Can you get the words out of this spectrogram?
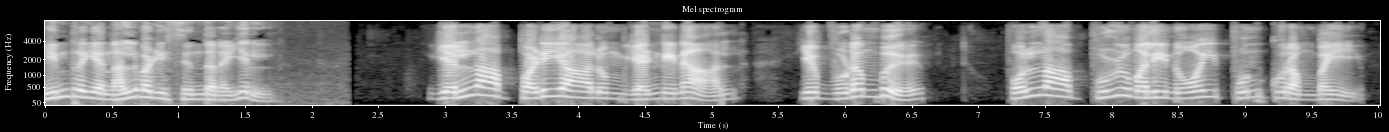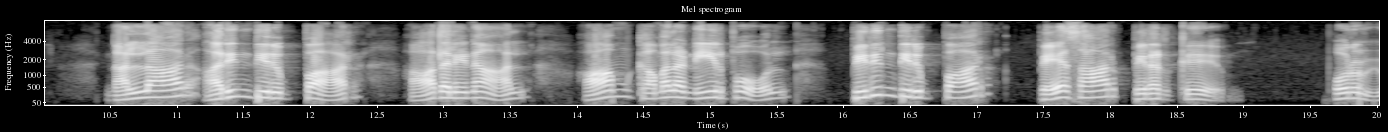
இன்றைய நல்வழி சிந்தனையில் எல்லா படியாலும் எண்ணினால் இவ்வுடம்பு பொல்லா புழுமலி நோய் புன்குரம்பை. நல்லார் அறிந்திருப்பார் ஆதலினால் ஆம் கமல நீர் போல் பிரிந்திருப்பார் பேசார் பிறர்க்கு. பொருள்.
